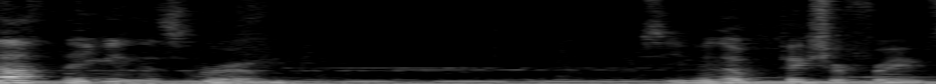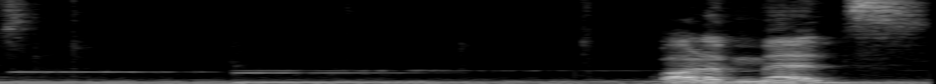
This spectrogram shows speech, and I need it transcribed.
Nothing in this room. There's even no picture frames. A lot of meds.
